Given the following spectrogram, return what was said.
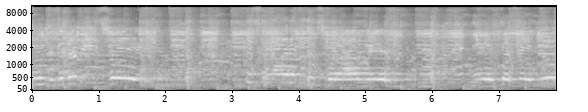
cosa dice? Scrivere di scrivere Io per te più grande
